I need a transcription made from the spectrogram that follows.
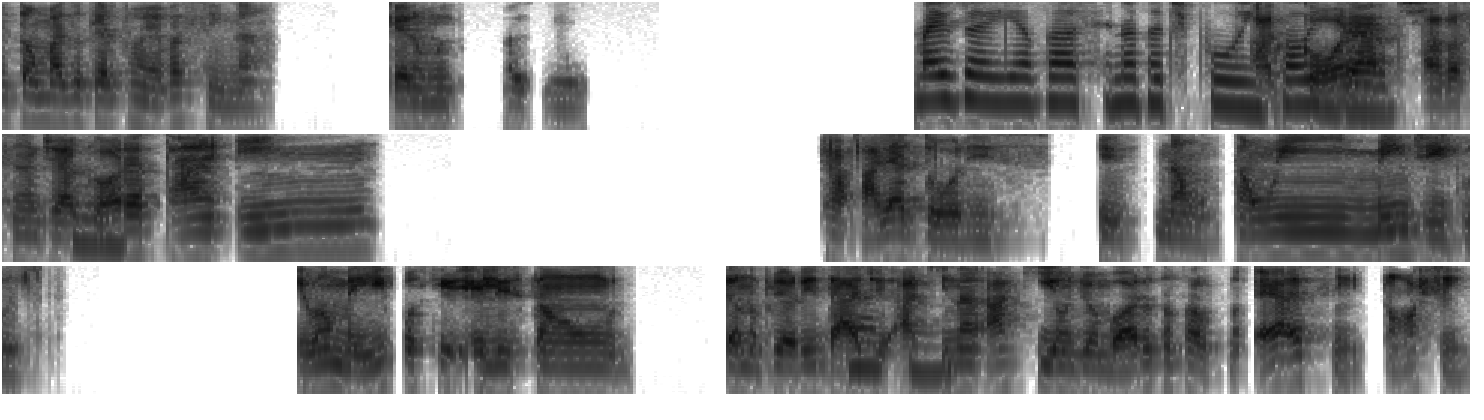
Então, mas eu quero tomar a vacina. Quero muito vacina. Mas aí a vacina tá, tipo, em qual Agora, idade? a vacina de Tipo, agora tá em trabalhadores. Não, estão em mendigos. Eu amei porque eles estão dando prioridade Ah, sim. aqui na, aqui onde eu moro, estão falando, é assim, então assim,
